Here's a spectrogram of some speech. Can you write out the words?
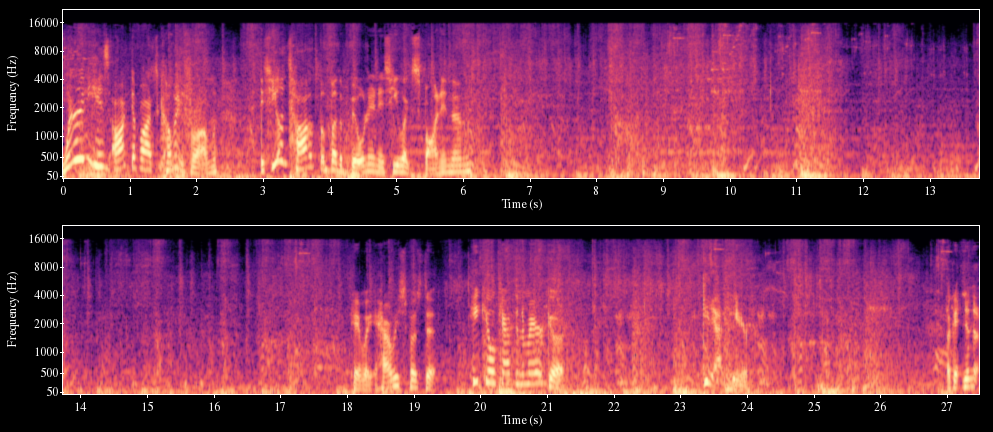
Where are his Octobots coming from? Is he on top of the building? Is he like spawning them? Okay, wait, how are we supposed to... He killed Captain America! Get out of here. Okay, no, no.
